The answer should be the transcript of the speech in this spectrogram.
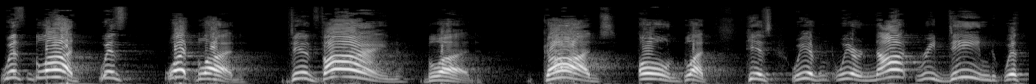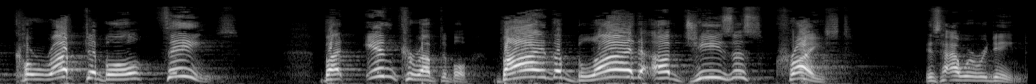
with blood. With what blood? Divine blood. God's own blood. His, we, have, we are not redeemed with corruptible things, but incorruptible by the blood of Jesus Christ is how we're redeemed.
